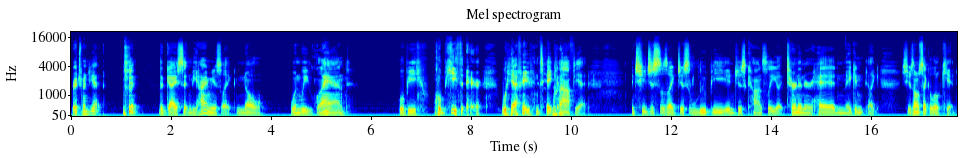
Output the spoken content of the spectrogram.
Richmond yet?" and the guy sitting behind me is like, "No, when we land, we'll be we'll be there. We haven't even taken off yet." And she just was like just loopy and just constantly like turning her head and making like she was almost like a little kid.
